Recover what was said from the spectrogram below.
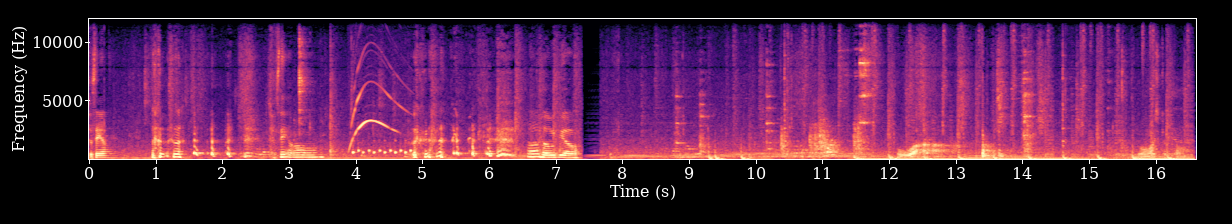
주세요. 주세요. 아 너무 귀여워. 우와. 너무 맛있겠다.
